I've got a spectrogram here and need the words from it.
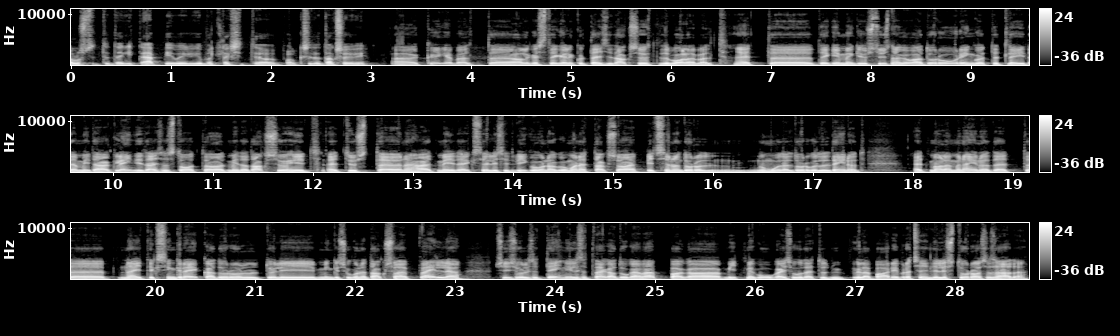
alustasite, tegite äppi või kõigepealt läksite palkasite taksojuhi? Äh, kõigepealt äh, algas tegelikult täiesti taksojuhtide poole pealt, et äh, tegimegi just üsna kõva turu-uuringut, et leida, mida kliendid asjast ootavad, mida taksojuhid, et just näha, et me ei teeks selliseid vigu, nagu mõned taksoäpid siin on turul, no muudel turgudel teinud. et me oleme näinud, et näiteks siin Kreeka turul tuli mingisugune taksoäpp välja, sisuliselt tehniliselt väga tugev äpp, aga mitme kuuga ei suudetud üle paari protsendilist turuosa saada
